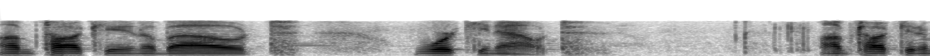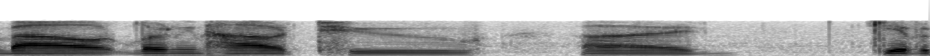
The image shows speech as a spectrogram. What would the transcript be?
I'm talking about working out. I'm talking about learning how to uh, give a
